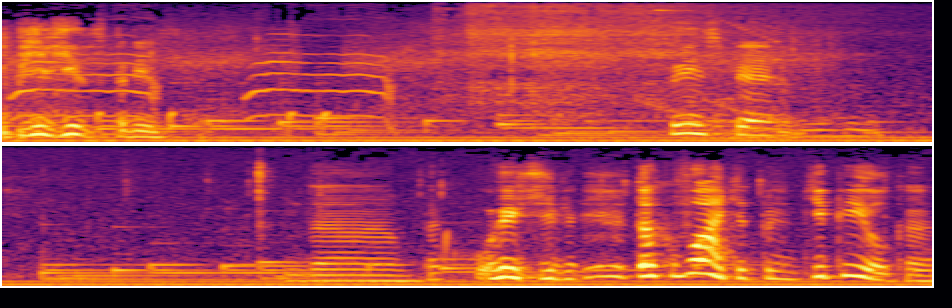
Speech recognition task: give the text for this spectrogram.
Дебилиц, блин. В принципе... Да, такое себе. Да хватит, блин, дебилка.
